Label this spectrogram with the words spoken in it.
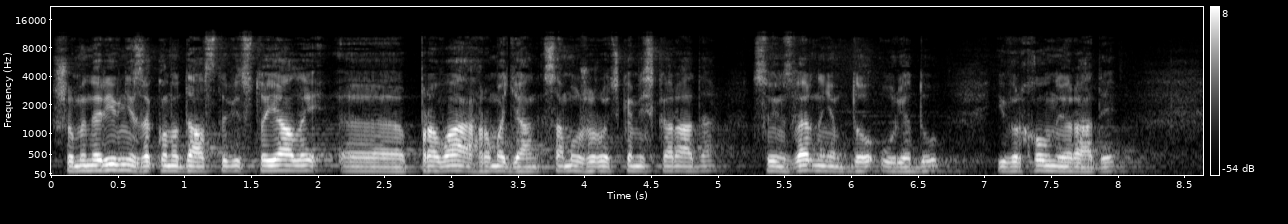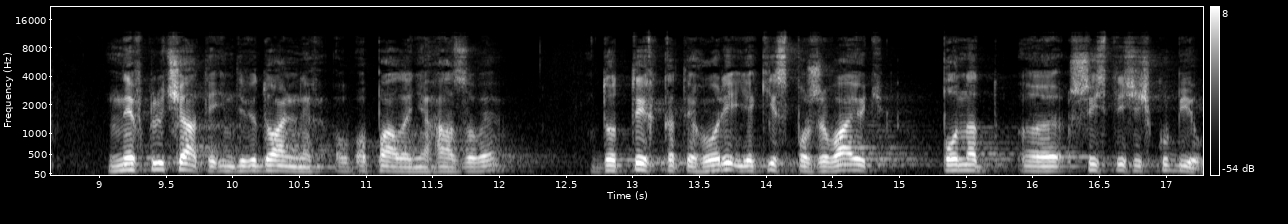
що ми на рівні законодавства відстояли е, права громадян, саме Ужгородська міська рада, своїм зверненням до уряду і Верховної Ради, не включати індивідуальне опалення газове до тих категорій, які споживають понад е, 6 тисяч кубів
